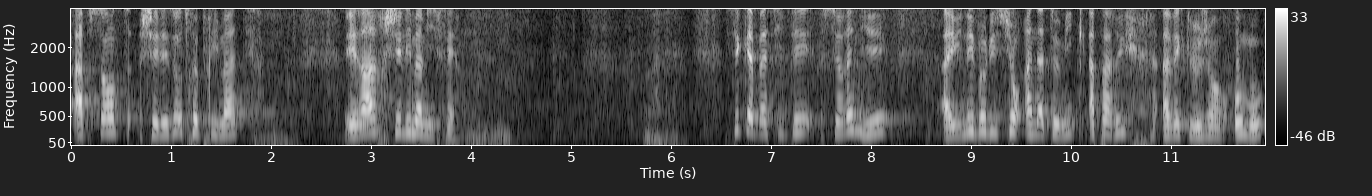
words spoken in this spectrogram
absente chez les autres primates et rare chez les mammifères. Ces capacités seraient liées à une évolution anatomique apparue avec le genre Homo.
